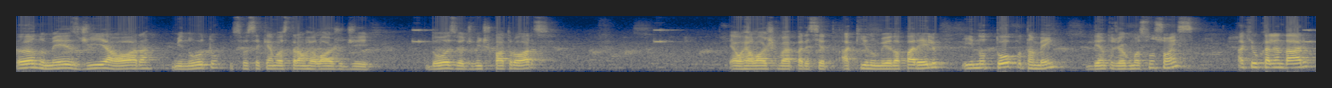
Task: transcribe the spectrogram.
ano, mês, dia, hora, minuto. Se você quer mostrar um relógio de 12 ou de 24 horas, é o relógio que vai aparecer aqui no meio do aparelho e no topo também, dentro de algumas funções. Aqui o calendário.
